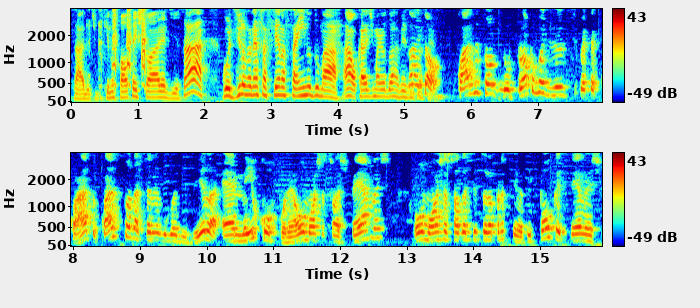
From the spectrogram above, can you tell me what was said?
Sabe? Tipo, que não falta história disso. Ah, Godzilla tá nessa cena saindo do mar. Ah, o cara desmaiou duas vezes Não, no processo. então, quase todo. No próprio Godzilla de 54, quase toda a cena do Godzilla é meio corpo, né? Ou mostra só as pernas, ou mostra só da cintura pra cima. Tem poucas cenas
